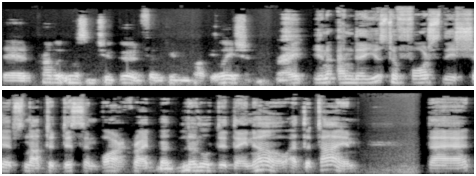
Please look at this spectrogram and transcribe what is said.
that probably wasn't too good for the human population, right? You know, and they used to force these ships not to disembark, right? But little did they know at the time that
